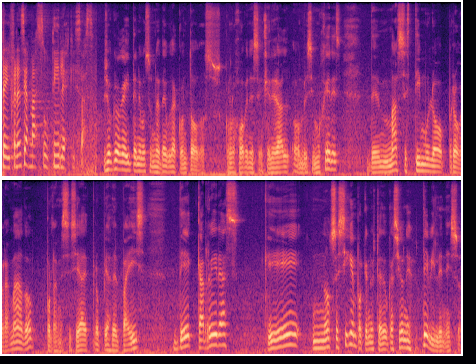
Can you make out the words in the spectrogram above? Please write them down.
de diferencias más sutiles quizás. Yo creo que ahí tenemos una deuda con todos, con los jóvenes en general, hombres y mujeres, de más estímulo programado por las necesidades propias del país, de carreras que no se siguen porque nuestra educación es débil en eso.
